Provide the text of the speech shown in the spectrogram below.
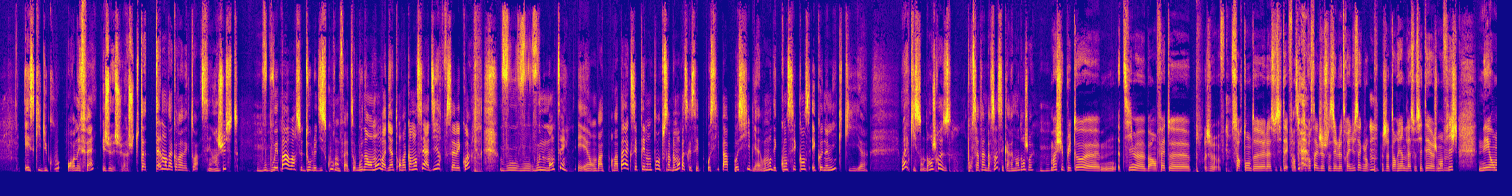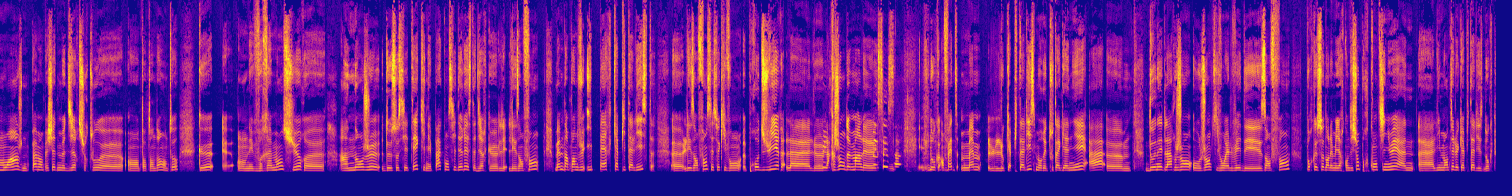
et ce qui du coup, en effet, et je, je, je suis tout à, tellement d'accord avec toi, c'est injuste. Vous mhm. pouvez pas avoir ce double discours en fait. Au bout d'un moment, on va bien, on va commencer à dire, vous savez quoi, vous, vous, vous nous mentez et on va, on va pas l'accepter longtemps, tout simplement parce que c'est aussi pas possible. Il y a vraiment des conséquences économiques qui, euh, ouais, qui sont dangereuses. Pour certaines personnes, c'est carrément dangereux. Mhm. Moi, je suis plutôt euh, team. Euh, bah, en fait, euh, je, sortons de la société. Enfin, c'est pour ça que j'ai choisi le travail du sac. Genre, mm. j'attends rien de la société, je m'en mm. fiche. Néanmoins, je ne peux pas m'empêcher de me dire, surtout en t'entendant, Anto, que on est vraiment sur un enjeu de société qui n'est pas considéré. C'est-à-dire que les, enfants, même d'un point de vue hyper capitaliste, les enfants, c'est ceux qui vont produire l'argent la, demain. Le, c'est ça. Donc en fait, même le capitalisme aurait tout à gagner à euh, donner de l'argent aux gens qui vont élever des enfants pour que ce soit dans les meilleures conditions, pour continuer à, à alimenter le capitalisme. Donc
